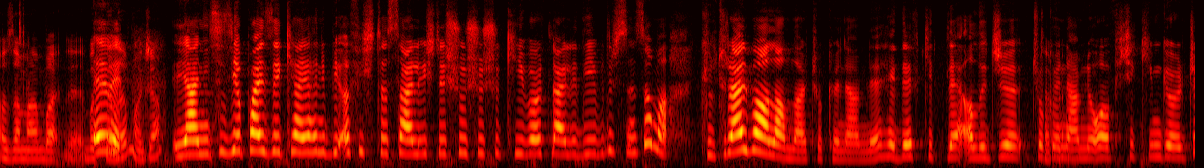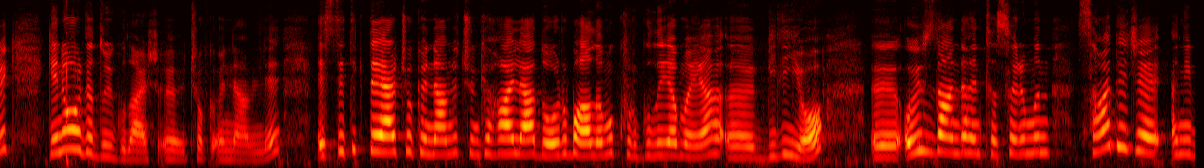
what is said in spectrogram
o zaman e, bakalım Evet. hocam. Yani siz yapay zekaya hani bir afiş tasarla işte şu şu şu keywordlerle diyebilirsiniz ama kültürel bağlamlar çok önemli. Hedef kitle, alıcı çok Tabii. önemli. O afişi kim görecek? Gene orada duygular e, çok önemli. Estetik değer çok önemli çünkü hala doğru bağlamı kurgulayamaya e, biliyor. E, o yüzden de hani tasarımın sadece hani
